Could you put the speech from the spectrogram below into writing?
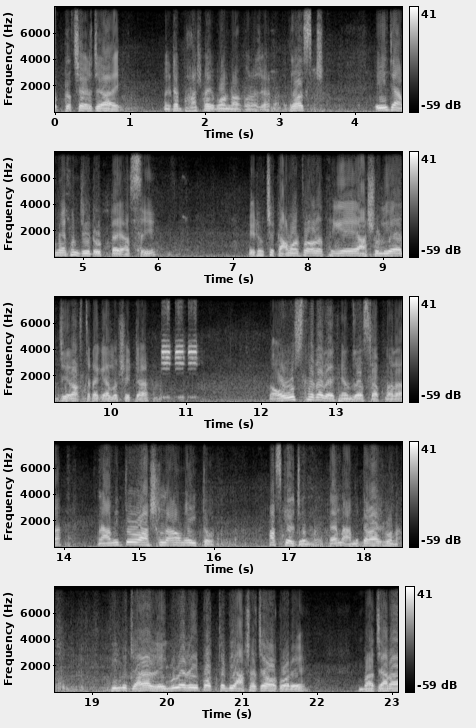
অত্যাচার যায়, এটা ভাষায় বর্ণনা করা যায় না। জাস্ট এই যে আমি এখন যে রোডটায় আছি, এটা হচ্ছে কামারপাড়া থেকে আশুলিয়া যে রাস্তাটা গেল সেটা। অবস্থাটা দেখেন জাস্ট আপনারা। আমি তো আসলাম এই তো, আজকের জন্য তাই না? আমি তো আসব না। কিন্তু যারা রেগুলার এই পথটা দিয়ে আসা যাওয়া করে, বা যারা,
